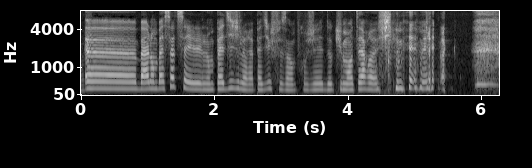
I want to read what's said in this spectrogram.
Euh, bah, à l'ambassade, ça, ils l'ont pas dit. Je leur ai pas dit que je faisais un projet documentaire euh, filmé. Mais...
